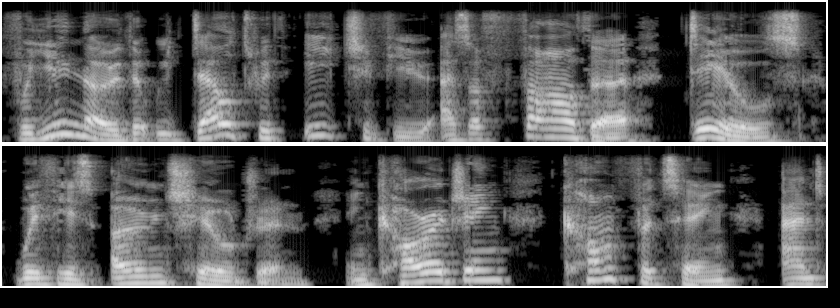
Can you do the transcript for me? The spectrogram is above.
For you know that we dealt with each of you as a father deals with his own children, encouraging, comforting, and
